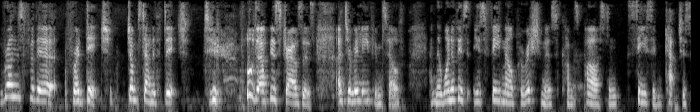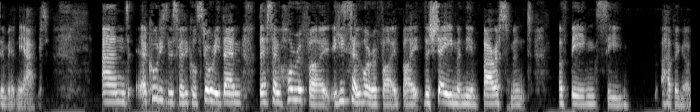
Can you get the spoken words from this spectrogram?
runs for the for a ditch, jumps down in the ditch, to pull down his trousers uh, to relieve himself. And then one of his, his female parishioners comes past and sees him, catches him in the act. And according to this medical story, then they're so horrified, he's so horrified by the shame and the embarrassment of being seen having a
